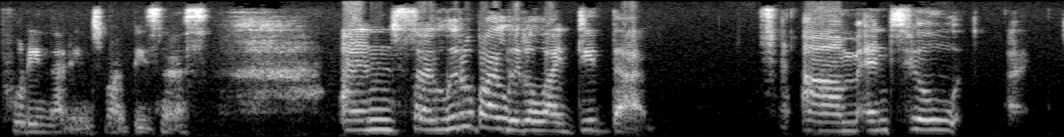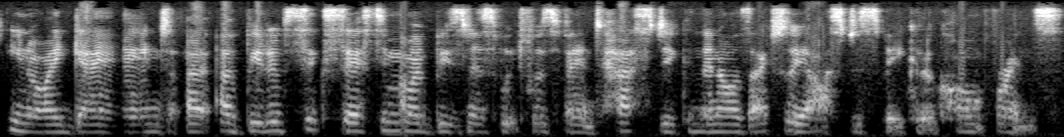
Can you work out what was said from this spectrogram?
putting that into my business. And so little by little, I did that um, until, you know, I gained a, a bit of success in my business, which was fantastic. And then I was actually asked to speak at a conference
